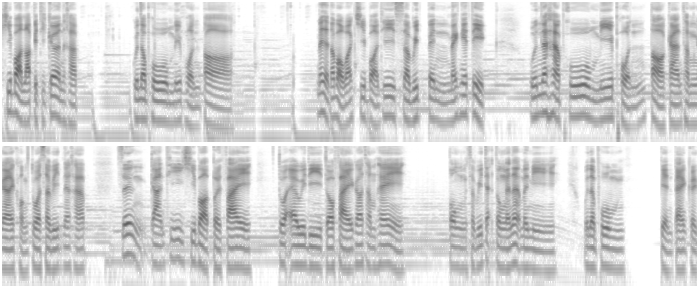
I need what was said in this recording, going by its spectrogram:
คีย์บอร์ดรับปิดทิกเกอร์นะครับอุณหภูมิมีผลต่อ ไม่แต่ต้องบอกว่าคีย์บอร์ดที่สวิตเป็นแมกเนติกอุณหภูมิมีผลต่อการทำงานของตัวสวิตนะครับ ซึ่งการที่คีย์บอร์ดเปิดไฟตัว LED ตัวไฟก็ทำให้ ตรงสวิตช์ตรงนั้นอะมันมีอุณหภูมิเปลี่ยนแปลงเกิด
